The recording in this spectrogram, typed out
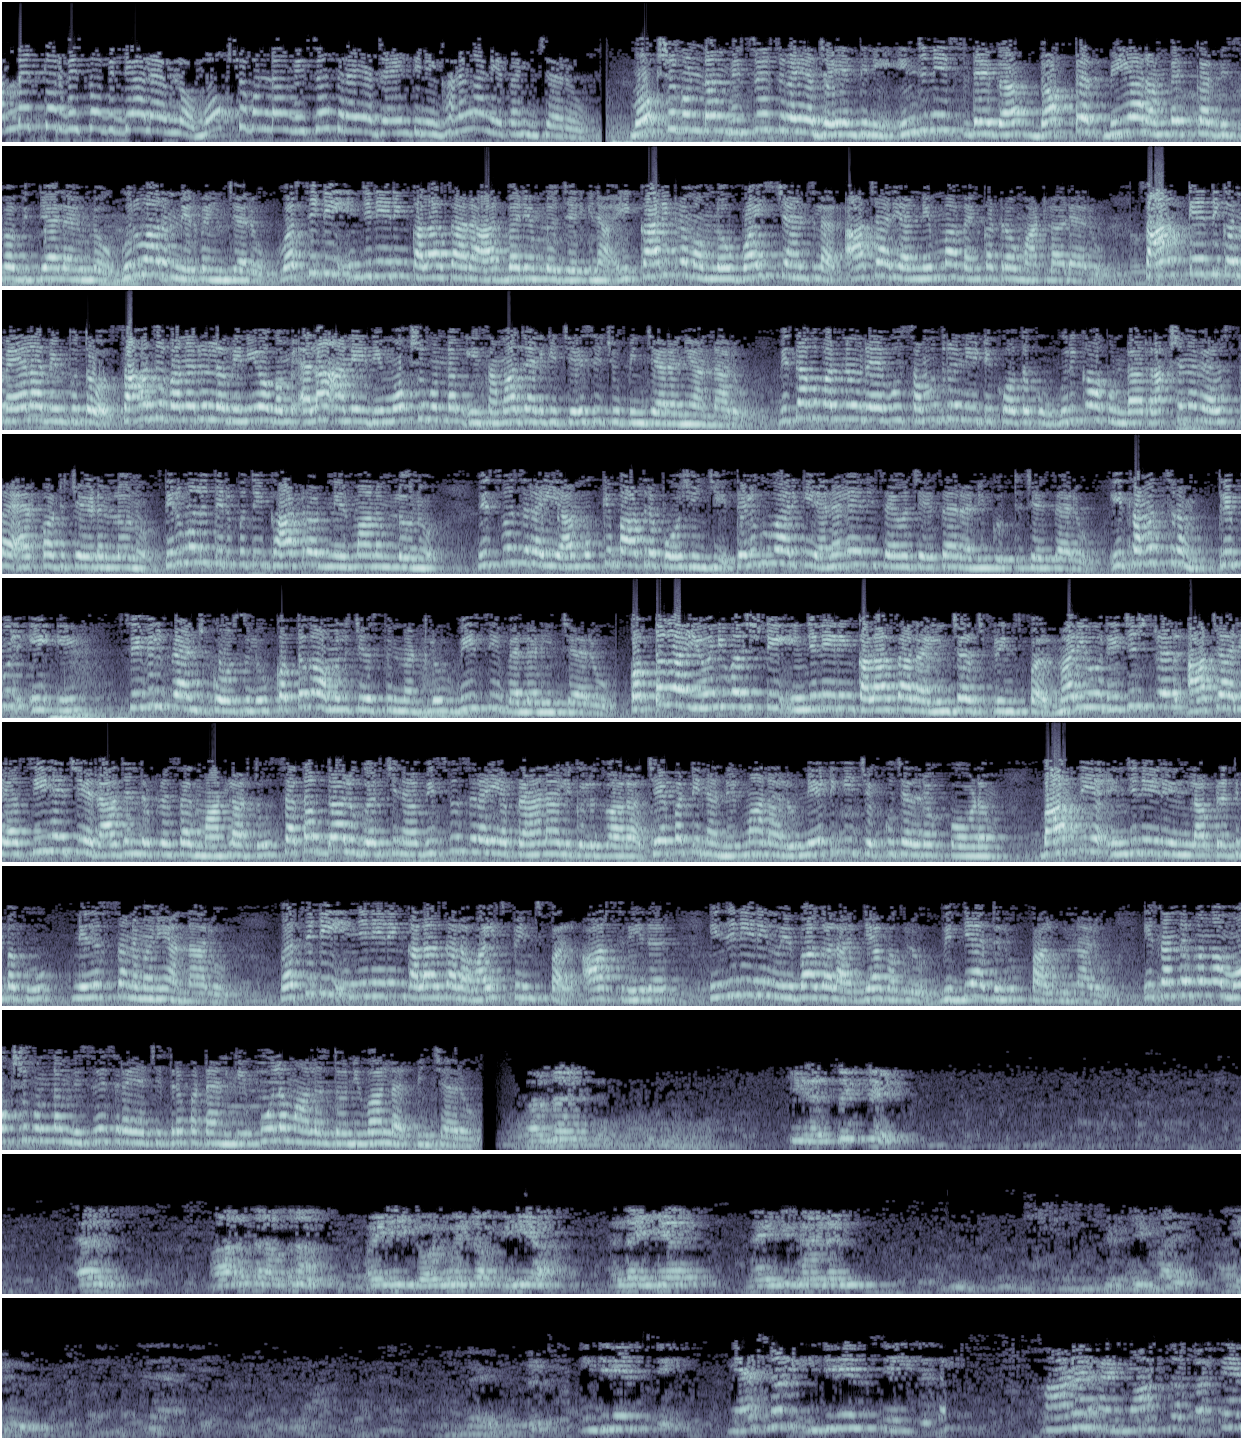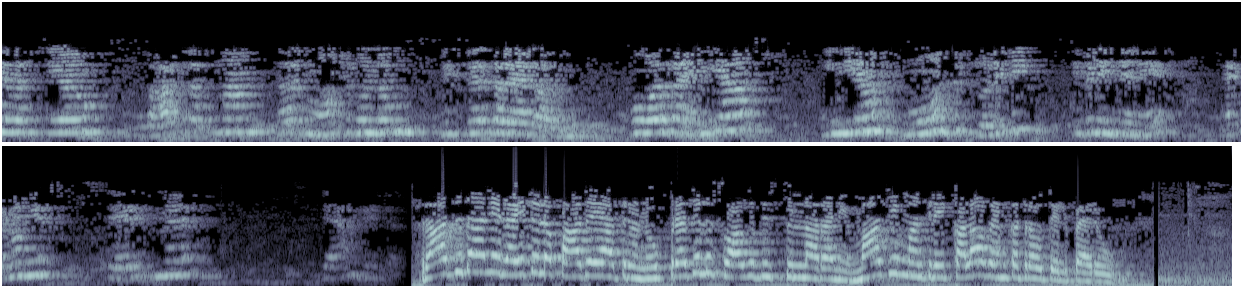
అంబేద్కర్ విశ్వవిద్యాలయంలో మోక్షగుండం విశ్వేశ్వరయ్య జయంతిని ఘనంగా నిర్వహించారు. మోక్షగుండం విశ్వేశ్వరయ్య జయంతిని ఇంజనీర్స్ డేగా డాక్టర్ బిఆర్ అంబేద్కర్ విశ్వవిద్యాలయంలో గురువారం నిర్వహించారు. వర్సిటీ ఇంజనీరింగ్ కళాశాల ఆధ్వర్యంలో జరిగిన ఈ కార్యక్రమంలో వైస్ ఛాన్సలర్ ఆచార్య నిమ్మ వెంకట్రావు మాట్లాడారు. సాంకేతిక మేళవింపుతో సహజ వనరుల వినియోగం ఎలా అనేది మోక్షగుండం ఈ సమాజానికి చేసి చూపించారని అన్నారు. విశాఖపట్నం రేవు సముద్ర నీటి కోతకు గురికాకుండా రక్షణ వ్యవస్థ ఏర్పాటు చేయడంలోనూ తిరుమల తిరుపతి ఘాట్ రోడ్ నిర్మాణంలోనూ విశ్వేశ్వరయ్య ముఖ్య పాత్ర పోషించి తెలుగువారికి ఎనలేని సేవ చేశారని గుర్తు చేశారు. ఈ సంవత్సరం ట్రిపుల్ ఈఈ సివిల్ బ్రాంచ్ కోర్సులు కొత్తగా అమలు చేస్తున్నట్లు వీసీ వెల్లడించారు. కొత్తగా యూనివర్సిటీ ఇంజనీరింగ్ కళాశాల ఇన్ఛార్జ్ ప్రిన్సిపల్ మరియు registrar Acharya C H A Rajendra Prasad మాట్లాడుతూ శతాబ్దాలు గడిచిన విశ్వసరయ్య ప్రణాళికల ద్వారా చేపట్టిన నిర్మాణాలు నేటికి చెక్కు చెదరకపోవడం భారతీయ ఇంజనీరింగ్ల ప్రతిభకు నిదర్శనమని అన్నారు. వర్సిటీ ఇంజనీరింగ్ కళాశాల vice principal R Sridhar engineering విభాగాల అధ్యాపకులు విద్యార్థులు పాల్గొన్నారు ఈ సందర్భంగా మోక్షగుండం విశ్వేశ్వరయ్య చిత్రపటానికి పూలమాలలతో నివాళులర్పించారు Further, he in the year 1955. Engineers day national engineers day honour and master birth anniversary Bharat Ratna sir Mokshagundam Visvesvaraya గారు who was India India most prolific civil engineer economics salesmen రాజధాని రైతుల పాదయాత్రను ప్రజలు స్వాగతిస్తున్నారని మాజీ మంత్రి కళా వెంకట్రావు తెలిపారు.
